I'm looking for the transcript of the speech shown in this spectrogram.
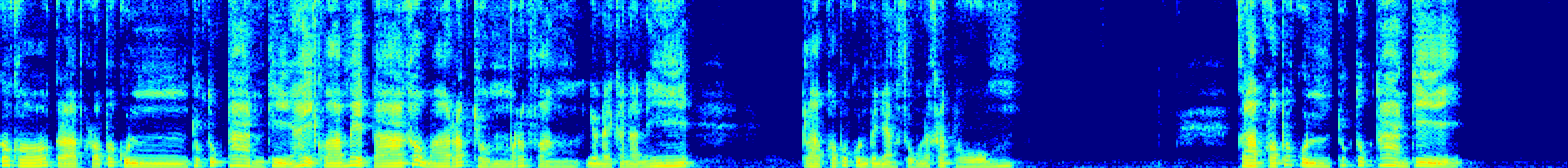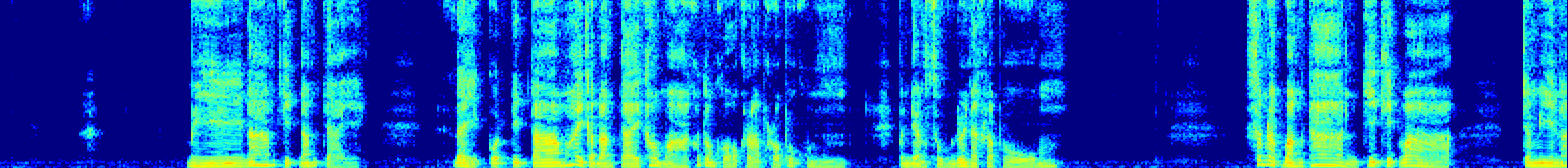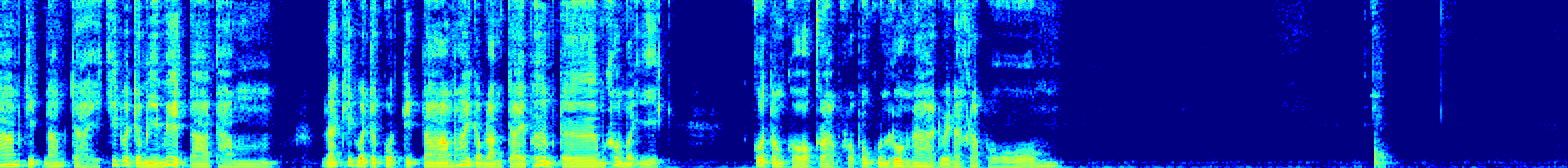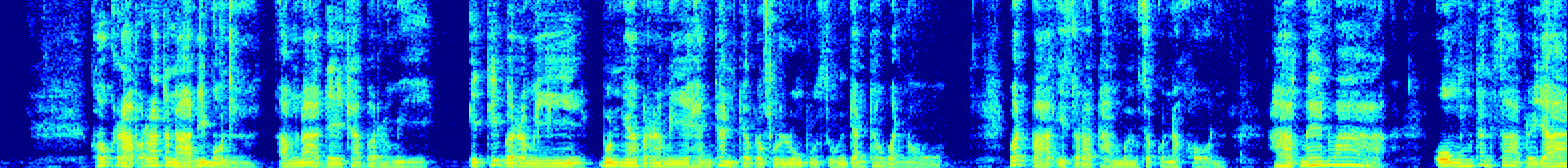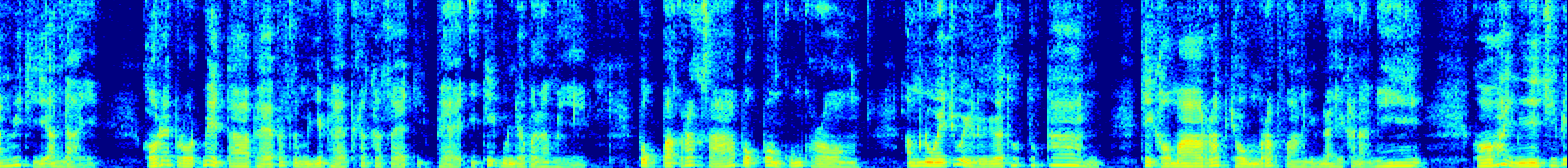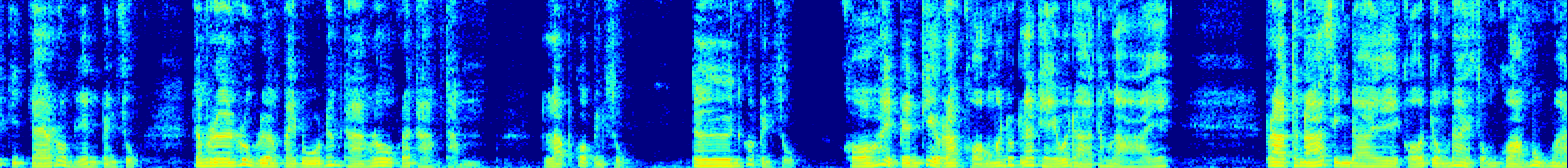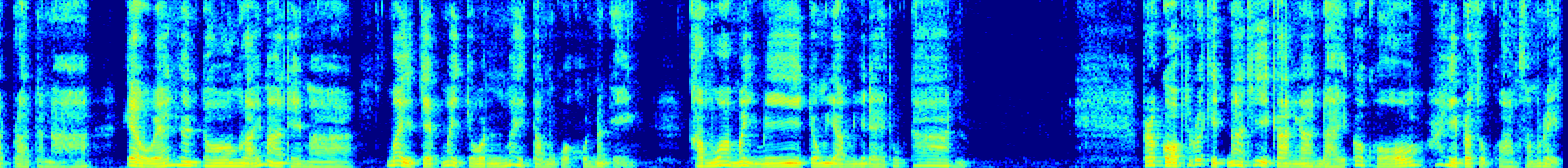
ก็ขอกราบขอบพระคุณทุกๆทท่านที่ให้ความเมตตาเข้ามารับชมรับฟังอยู่ในขณะนี้ กราบขอบพระคุณเป็นอย่างสูงนะครับผมกราบขอบพระคุณทุกๆทท่านที่ มีน้ำจิตน้ำใจ ได้กดติดตามให้กำลังใจเข้ามาก็ต้องขอกราบขอบพระคุณเป็นอย่างสูงด้วยนะครับผมสำหรับบางท่านที่คิดว่าจะมีน้ำจิตน้ำใจ คิดว่าจะมีเมตตาธรรม และคิดว่าจะกดติดตามให้กำลังใจเพิ่มเติมเข้ามาอีก ก็ต้องขอกราบขอบพระคุณล่วงหน้าด้วยนะครับผมขอกราบอาราธนานิมนต์อำนาจเดชะบารมี อิทธิบารมี บุญญาบารมีแห่งท่านเจ้าประคุณหลวงปู่ศูนย์จันทวันโน วัดป่าอิสรธรรมเมืองสกลนคร หากแม้นว่า องค์ท่านทราบโดยยานวิถีอันใด ขอได้โปรดเมตตาแผ่พระสมีแผ่พระกระแสจิตแผ่อิทธิบุญญาบารมี ปกปักรักษาปกป้องคุ้มครองอำนวยช่วยเหลือทุกๆทท่าน ที่เขามารับชมรับฟังอยู่ในขณะนี้ ขอให้มีชีวิตจิตใจร่มเย็นเป็นสุขจำเริญรุ่งเรืองไปบูรทั้งทางโลกและทางธรรมหลับก็เป็นสุขตื่นก็เป็นสุข ขอให้เป็นที่รักของมนุษย์และเทวดาทั้งหลาย ปรารถนาสิ่งใดขอจงได้สมความมุ่งมา่ปรารถนา แก้วแหวนเงินทองไหลมาเทมา ไม่เจ็บไม่จนไม่ต่ำกว่าคนนั่นเองคำว่าไม่มีจงอย่ามีแด่ทุกท่าน ประกอบธุรกิจหน้าที่การงานใดก็ขอให้ประสบความสำเร็จ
